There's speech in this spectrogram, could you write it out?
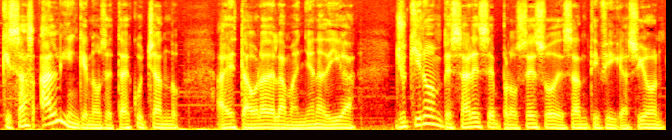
Quizás alguien que nos está escuchando a esta hora de la mañana diga, yo quiero empezar ese proceso de santificación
